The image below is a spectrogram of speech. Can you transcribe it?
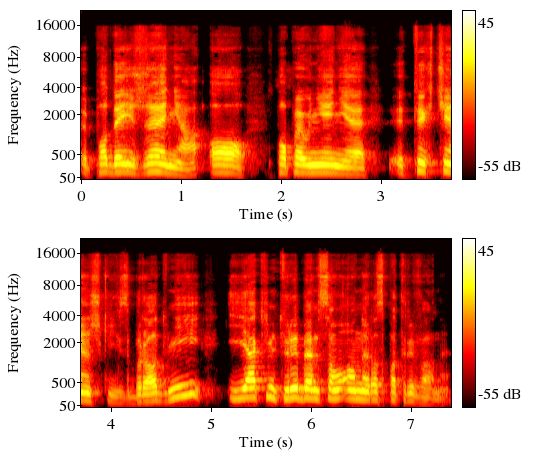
e, podejrzenia o popełnienie y, tych ciężkich zbrodni i jakim trybem są one rozpatrywane?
